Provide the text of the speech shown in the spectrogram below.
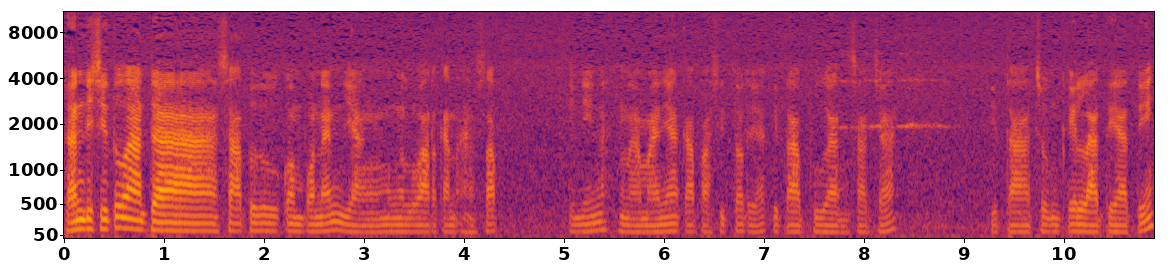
Dan di situ ada satu komponen yang mengeluarkan asap ini namanya kapasitor ya kita buang saja. Kita cungkil hati-hati.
